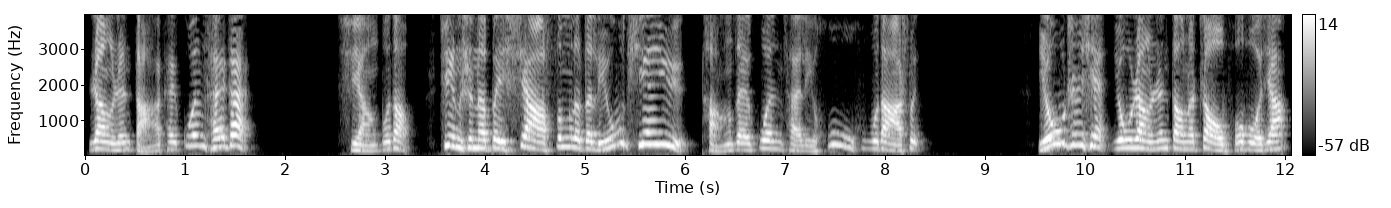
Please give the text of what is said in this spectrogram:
让人打开棺材盖，想不到竟是那被吓疯了的刘天玉躺在棺材里呼呼大睡。尤知县又让人到了赵婆婆家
